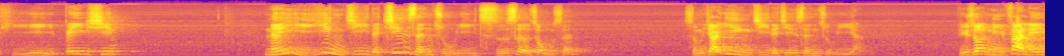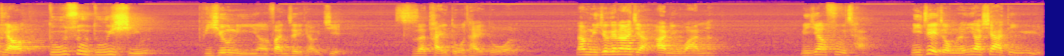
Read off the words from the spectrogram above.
提悲心。能以应激的精神主义慈摄众生。什么叫应激的精神主义啊？比如说你犯了一条独树独行，比丘尼啊犯这条戒，实在太多太多了。那么你就跟他讲啊，你完了，你这样复产，你这种人要下地狱了，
